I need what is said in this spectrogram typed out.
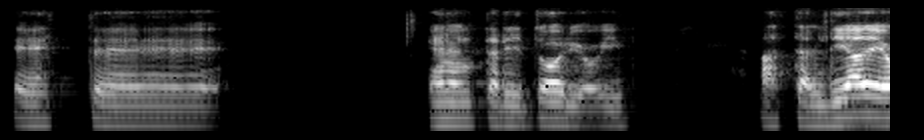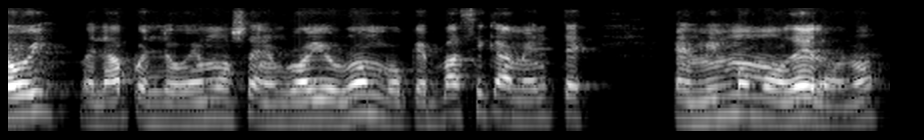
este, en el territorio. Y hasta el día de hoy, ¿verdad? Pues lo vemos en Royal Rumble, que es básicamente el mismo modelo, ¿no?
